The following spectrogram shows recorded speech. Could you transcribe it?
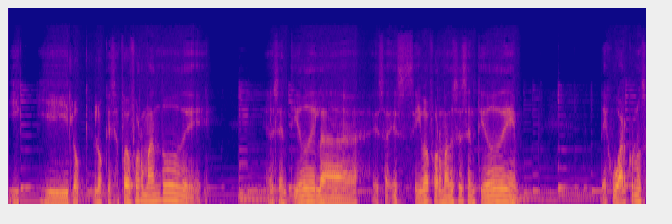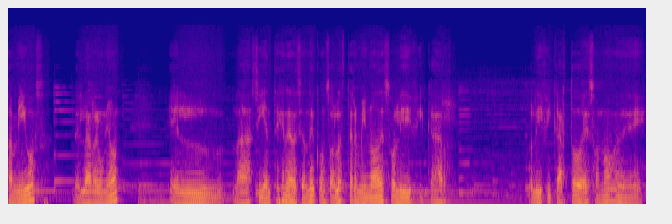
y, lo, lo, que se fue formando de en el sentido de la se iba formando ese sentido de de jugar con los amigos de la reunión la siguiente generación de consolas terminó de solidificar solidificar todo eso, ¿no? De,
